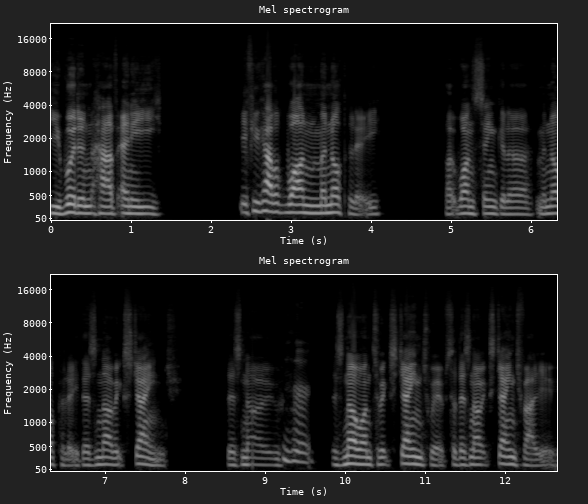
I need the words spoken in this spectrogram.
you wouldn't have any if you have one monopoly like one singular monopoly there's no exchange. There's no there's no one to exchange with so there's no exchange value.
